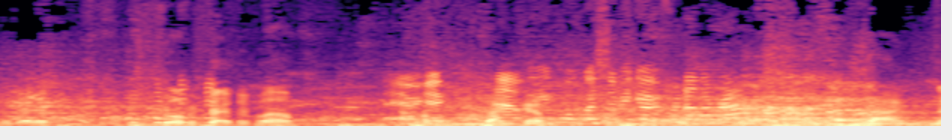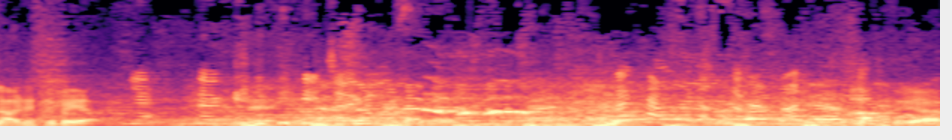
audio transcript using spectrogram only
Look at this strawberry steak as well. There we go. Thank now, you. What, should we go for another round? Um, no, this is a bit. Yeah. No. That's number 11, that's number 10. That's how that's the round, right? Must be, yeah.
